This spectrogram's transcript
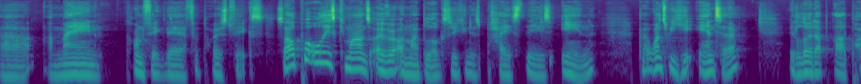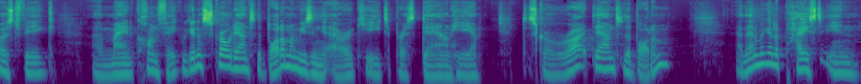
uh, our main config there for postfix. So I'll put all these commands over on my blog so you can just paste these in. But once we hit enter, it'll load up our postfix uh, main config. We're going to scroll down to the bottom. I'm using the arrow key to press down here to scroll right down to the bottom. And then we're going to paste in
